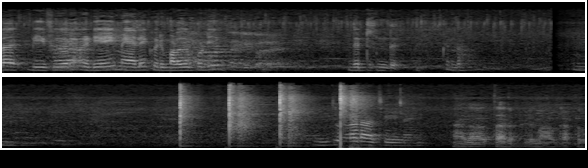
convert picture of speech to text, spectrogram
നമ്മുടെ ബീഫ് കറി റെഡിയായി മേലെ കുരുമുളക് പൊടി ഇതിട്ടിട്ടുണ്ട്. കണ്ടോ? എന്തുവാടാ ചെയ്യണേ അതാ മാവ് കട്ടു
